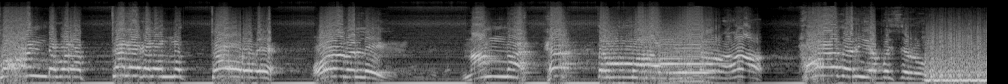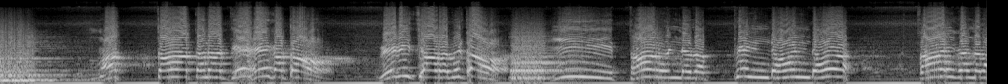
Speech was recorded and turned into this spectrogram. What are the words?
ಪಾಂಡವರ ತಲೆಗಳನ್ನು ತೋರದೆ ಹೋದಲ್ಲಿ ನಮ್ಮ ಹೆತ್ತಮ್ಮ ಹಾದರಿಯ ಬಸಿರು. ಮತ್ತಾತನ ದೇಹಗಟ ವ್ಯವಿಚಾರ ಬಿಟ. ಈ ತಾರುಣ್ಯದ ಪಿಂಡಾಂಡ ತಾಯಿಗಂಡನ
